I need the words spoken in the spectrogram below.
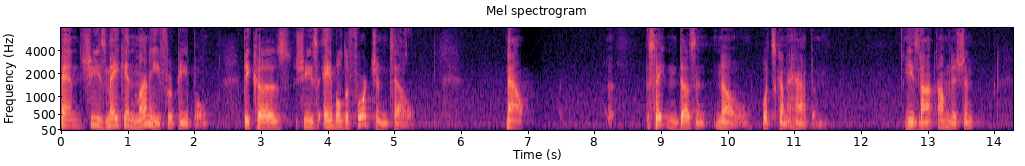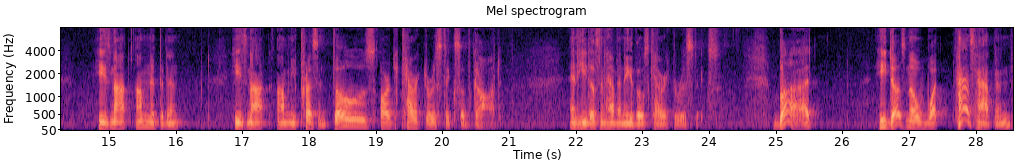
And she's making money for people because she's able to fortune tell. Now, Satan doesn't know what's going to happen. He's not omniscient. He's not omnipotent. He's not omnipresent. Those are the characteristics of God. And he doesn't have any of those characteristics. But he does know what has happened.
